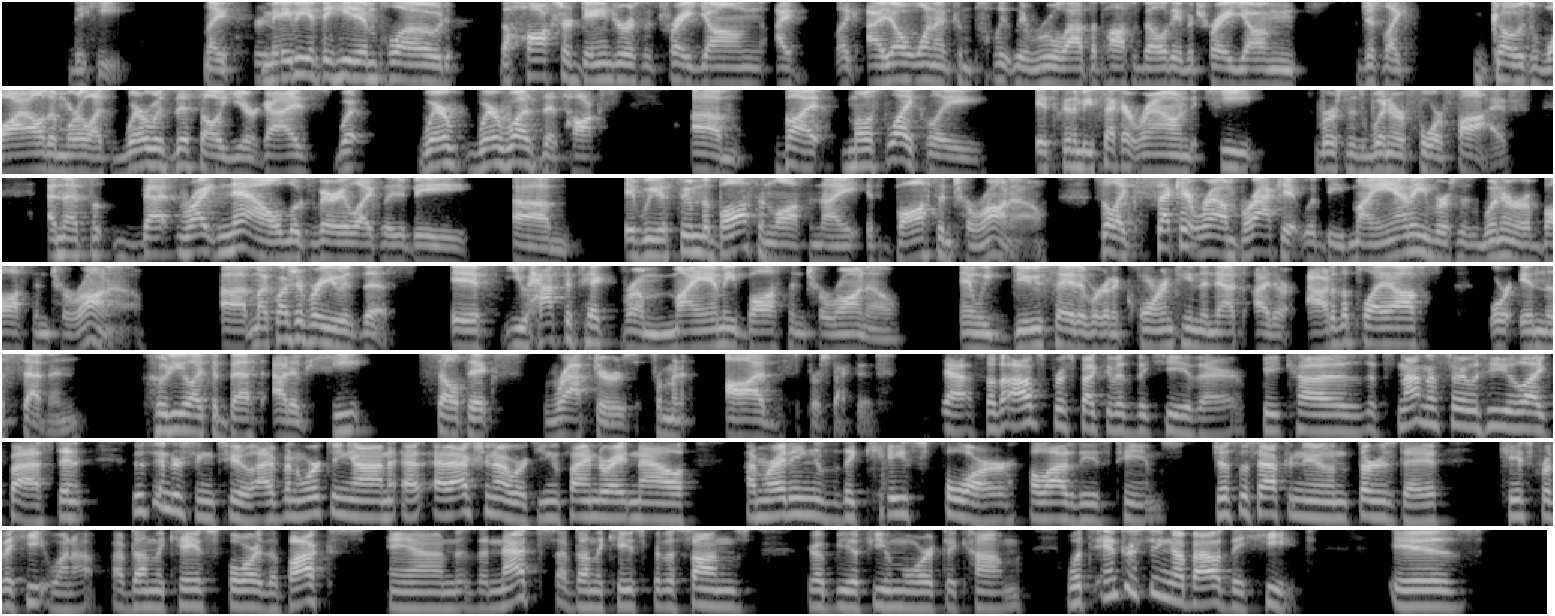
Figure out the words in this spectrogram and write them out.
the Heat. Like maybe if the Heat implode, the Hawks are dangerous with Trae Young. I like I don't want to completely rule out the possibility of a Trae Young just like goes wild and we're like, where was this all year, guys? What where where was this Hawks? Um, but most likely it's going to be second round Heat versus winner four five, and that's that right now looks very likely to be. Um, if we assume the Boston lost tonight, it's Boston Toronto. So like second round bracket would be Miami versus winner of Boston Toronto. Uh, my question for you is this: If you have to pick from Miami, Boston, Toronto, and we do say that we're going to quarantine the Nets either out of the playoffs or in the seven, who do you like the best out of Heat, Celtics, Raptors from an odds perspective? Yeah, so the odds perspective is the key there because it's not necessarily who you like best. And this is interesting too. I've been working on at, at Action Network. You can find right now, I'm writing the case for a lot of these teams. Just this afternoon, Thursday, case for the Heat went up. I've done the case for the Bucks and the Nets. I've done the case for the Suns. There'll be a few more to come. What's interesting about the Heat is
